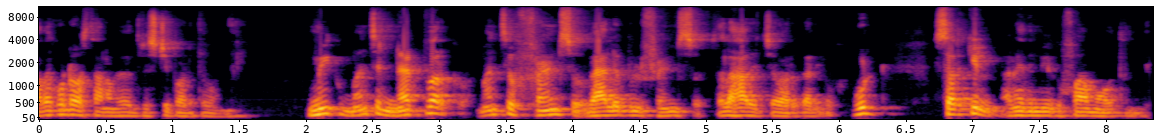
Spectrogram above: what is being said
పదకొండవ స్థానం మీద దృష్టి పడుతూ ఉంది. మీకు మంచి నెట్వర్క్ మంచి ఫ్రెండ్స్ వాల్యుబుల్ ఫ్రెండ్స్ సలహాలు ఇచ్చేవారు కానీ ఒక గుడ్ సర్కిల్ అనేది మీకు ఫామ్ అవుతుంది.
